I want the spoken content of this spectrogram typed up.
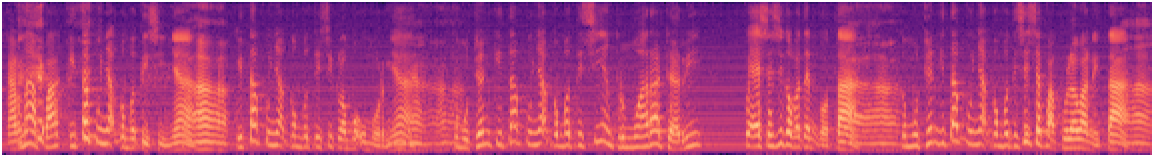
Karena apa? Kita punya kompetisinya, Ah. kita punya kompetisi kelompok umurnya, Ya, ah. kemudian kita punya kompetisi yang bermuara dari PSSI Kabupaten Kota, Ya. kemudian kita punya kompetisi sepak bola wanita, Ah.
